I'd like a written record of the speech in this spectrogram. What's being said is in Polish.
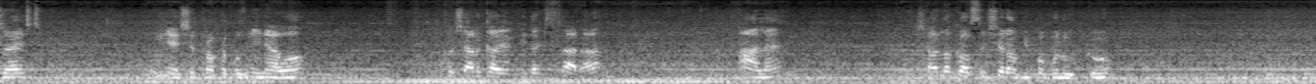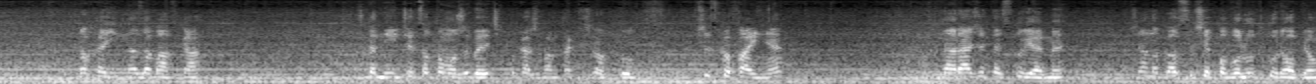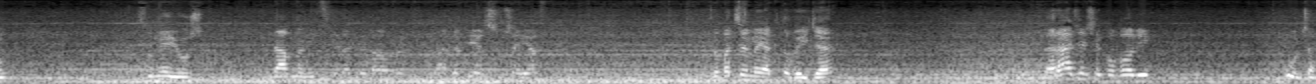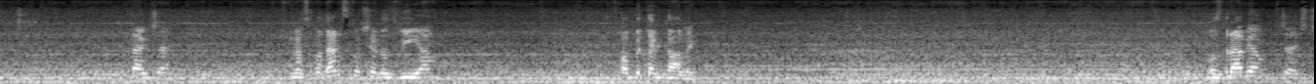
otoczenie się trochę pozmieniało. Kosiarka jak widać stara, ale sianokosy się robi powolutku. Trochę inna zabawka. Zgadnijcie co to może być. Pokażę Wam tak w środku. Wszystko fajnie. Na razie testujemy. Sianokosy się powolutku robią. W sumie już dawno nic nie nagrywałem. Jadę pierwszy przejazd. Zobaczymy jak to wyjdzie. Na razie się powoli uczę. Także gospodarstwo się rozwija. Oby tak dalej. Pozdrawiam, cześć.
